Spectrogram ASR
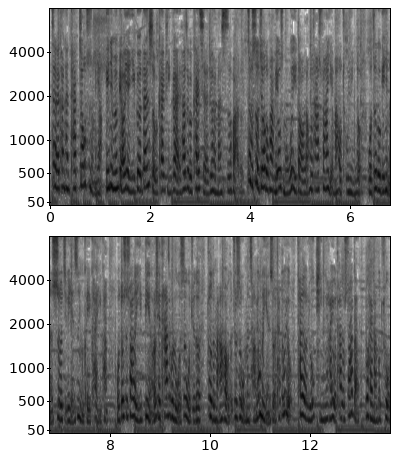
再来看看它胶质怎么样，给你们表演一个单手开瓶盖，它这个开起来就还蛮丝滑的。这个色胶的话没有什么味道，然后它刷也蛮好涂匀的。我这个给你们试了几个颜色，你们可以看一看，我都是刷了一遍，而且它这个裸色我觉得做的蛮好的，就是我们常用的颜色它都有，它的流平还有它的刷感都还蛮不错。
